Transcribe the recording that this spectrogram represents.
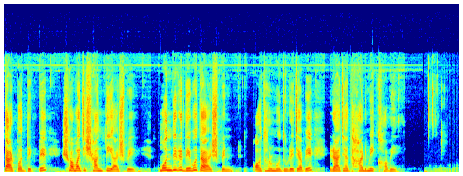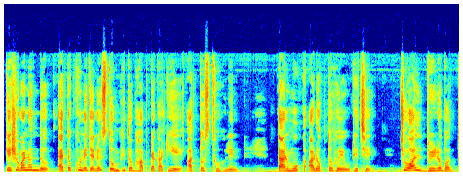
তারপর দেখবে সমাজে শান্তি আসবে, মন্দিরে দেবতা আসবেন, অধর্ম দূরে যাবে, রাজা ধার্মিক হবে। কেশবানন্দ এতক্ষণে যেন স্তম্ভিত ভাবটা কাটিয়ে আত্মস্থ হলেন। তার মুখ আরক্ত হয়ে উঠেছে। চোয়াল দৃঢ়বদ্ধ,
